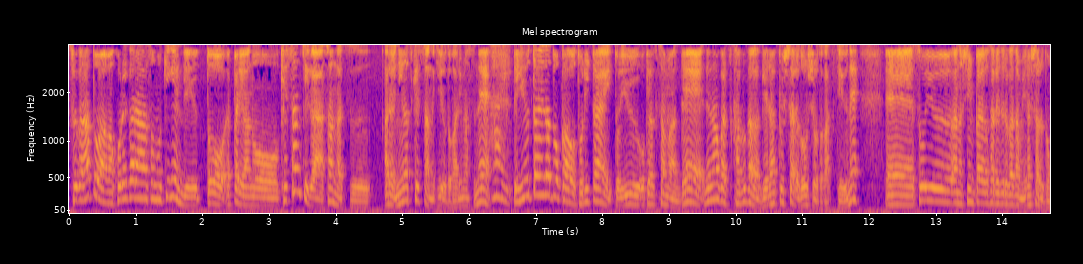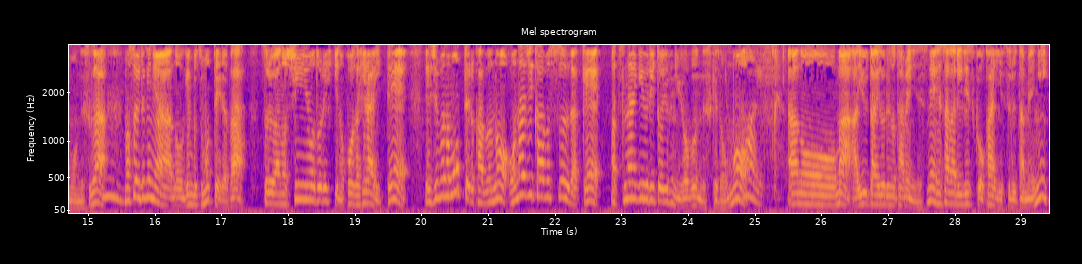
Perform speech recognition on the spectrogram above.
それからあとは、まあ、これからその期限で言うと、やっぱりあの、決算期が3月、あるいは2月決算の企業とかありますね。はいで、優待だとかを取りたいというお客様で、で、なおかつ株価が下落したらどうしようとかっていうね、えーそういうあの心配をされている方もいらっしゃると思うんですが、まあ、そういう時には、あの、現物持っていれば、それをあの、信用取引の口座開いて、で、自分の持っている株の同じ株数だけ、まあ、つなぎ売りというふうに呼ぶんですけども、はいあのーまあ、優待取りのためにですね、値下がりリスクを回避するために、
